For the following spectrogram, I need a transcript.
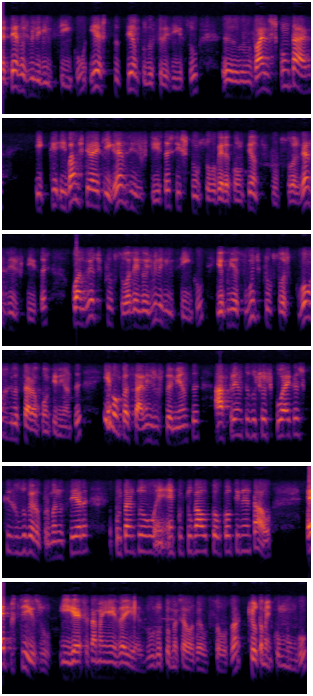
até 2025, este tempo de serviço eh, vai-lhes contar. E, que, e, vamos criar aqui grandes injustiças, se isto não se a contento dos professores, grandes injustiças, quando estes professores, em 2025, e eu conheço muitos professores que vão regressar ao continente e vão passar injustamente à frente dos seus colegas que resolveram permanecer, portanto, em, em Portugal continental. É preciso, e essa também é a ideia do Dr. Marcelo Rebelo de Sousa, que eu também comungo,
